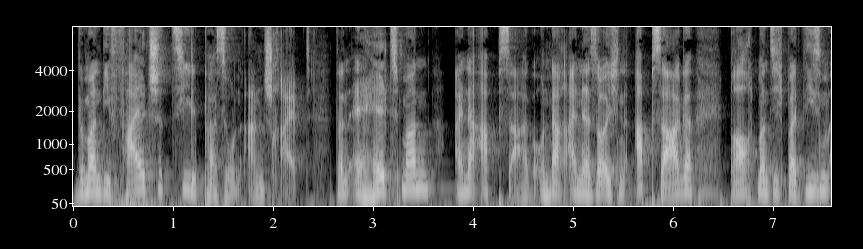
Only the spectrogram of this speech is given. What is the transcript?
wenn man die falsche Zielperson anschreibt, dann erhält man eine Absage. Und nach einer solchen Absage braucht man sich bei diesem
